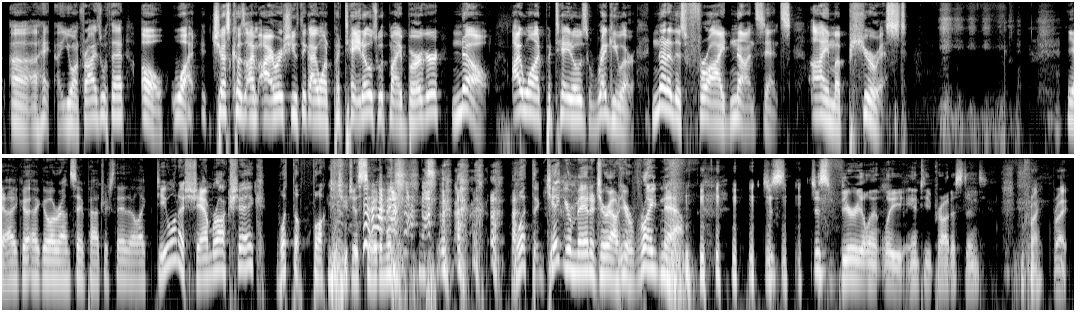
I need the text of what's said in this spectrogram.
Uh, hey, you want fries with that? Oh, what? Just because I'm Irish, you think I want potatoes with my burger? No, I want potatoes regular. None of this fried nonsense. I am a purist. Yeah, I go, I go around St. Patrick's Day. They're like, "Do you want a Shamrock Shake?" What the fuck did you just say to me? what the? Get your manager out here right now. Just just virulently anti-Protestant. right, right.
